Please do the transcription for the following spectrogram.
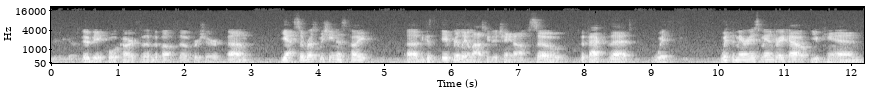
really good. It would be a cool card for them to buff, though, for sure. Um, yeah, so Rust Machine is tight uh, because it really allows you to chain off. So the fact that with with the Marius Mandrake out, you can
